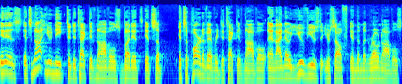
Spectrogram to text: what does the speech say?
it is it's not unique to detective novels, but it's it's a it's a part of every detective novel, and I know you've used it yourself in the Munroe novels.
